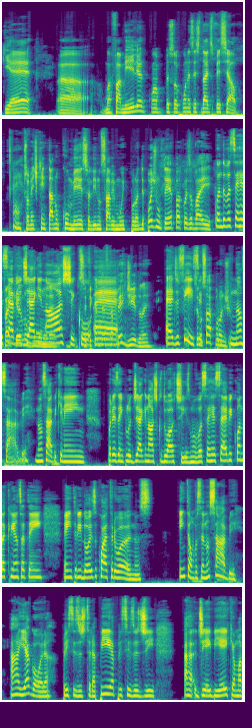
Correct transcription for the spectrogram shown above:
que é ah, uma família com uma pessoa com necessidade especial. É. Principalmente quem tá no começo ali, não sabe muito por onde. Depois de um tempo, a coisa vai. Quando você recebe o um rumo, né? diagnóstico, Você fica, é, ficar perdido, né? é Você difícil. não sabe por onde. Não sabe. Não sabe. Que nem, por exemplo, o diagnóstico do autismo. Você recebe quando a criança tem entre 2 e 4 anos. Então, você não sabe. Ah, e agora? Preciso de terapia, preciso de, de ABA, que é uma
